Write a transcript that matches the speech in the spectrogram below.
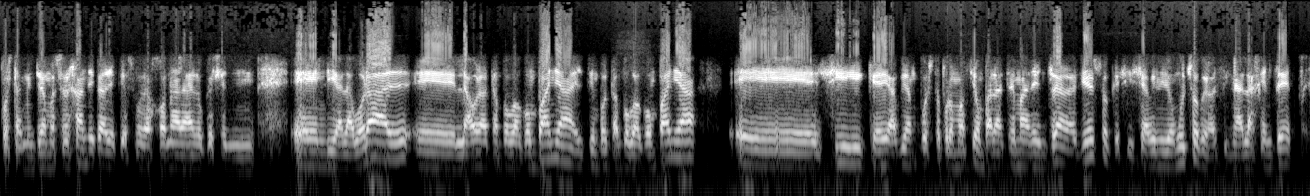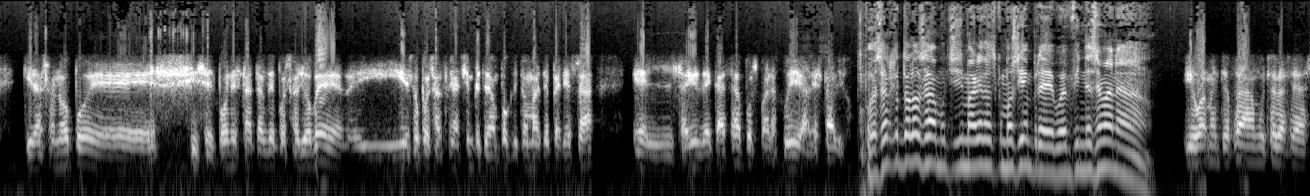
pues también tenemos el handicap de que es una jornada en lo que es el, día laboral eh, la hora tampoco acompaña el tiempo tampoco acompaña eh, sí que habían puesto promoción para el tema de entradas y eso, que sí se ha venido mucho, pero al final la gente, quieras o no, pues si se pone esta tarde pues a llover y eso pues al final siempre te da un poquito más de pereza el salir de casa pues para acudir al estadio. Pues Sergio Tolosa, muchísimas gracias como siempre, buen fin de semana. Igualmente, Fran, muchas gracias.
